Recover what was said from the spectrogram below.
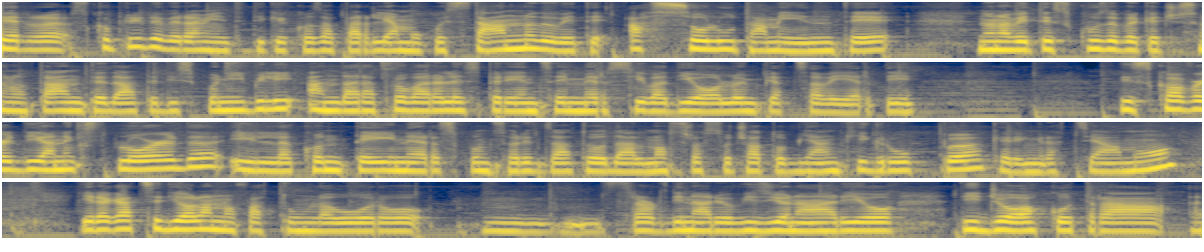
per scoprire veramente di che cosa parliamo quest'anno, dovete assolutamente, non avete scuse perché ci sono tante date disponibili, andare a provare l'esperienza immersiva di Olo in Piazza Verdi. Discover the Unexplored, il container sponsorizzato dal nostro associato Bianchi Group, che ringraziamo. I ragazzi di Olo hanno fatto un lavoro mh, straordinario, visionario di gioco tra eh,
